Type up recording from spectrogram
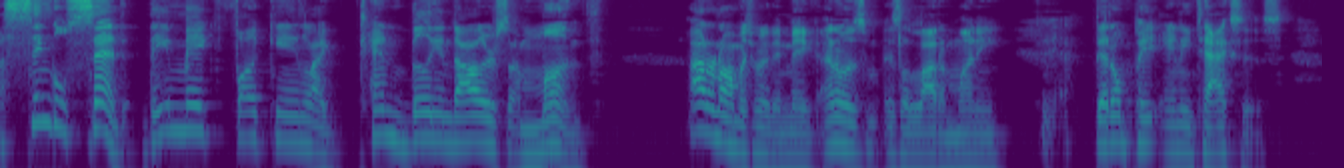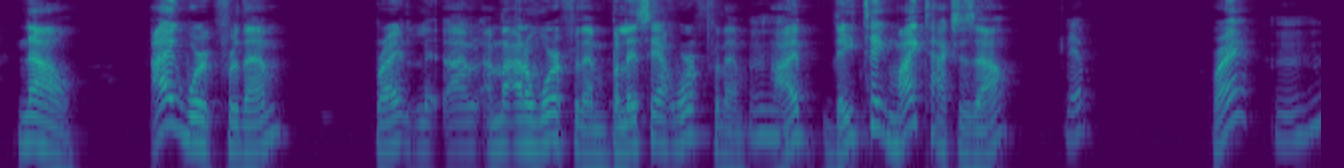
A single cent. They make fucking like ten billion dollars a month. I don't know how much money they make. I know it's, it's a lot of money. Yeah. They don't pay any taxes. Now, I work for them, right? I, I'm not, I don't work for them, but let's say I work for them. Mhm. I they take my taxes out. Yep. Right. Mm-hmm.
